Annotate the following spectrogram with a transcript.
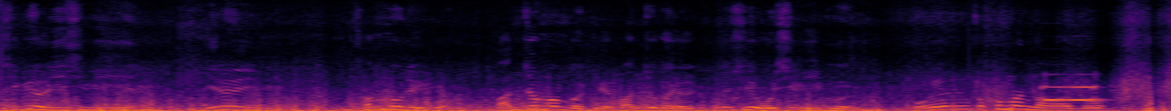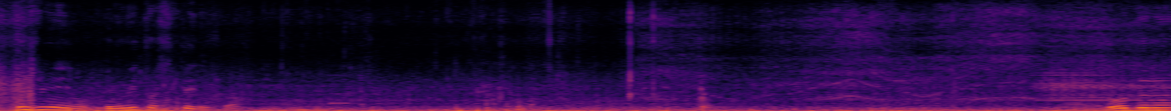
12월 22일 일요일 선물이고 만조만 볼게요. 만조가 12시 52분. 공연 조금만 나와도 조심히 100m씩 되니까 로드는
